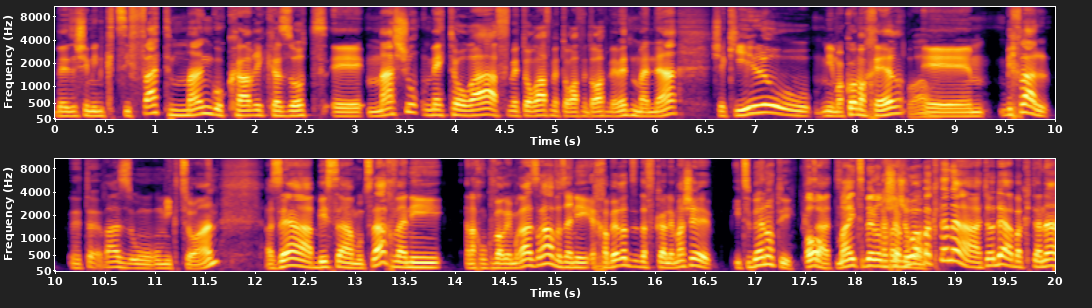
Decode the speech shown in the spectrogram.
באיזושהי מין קציפת מנגו קארי כזאת, אה, משהו מטורף, מטורף, מטורף, מטורף, באמת מנה שכאילו ממקום אחר, וואו. אה, בכלל, רז הוא, הוא מקצוען. אז זה הביס המוצלח, ואני, אנחנו כבר עם רז רב, אז אני אחבר את זה דווקא למה שעצבן אותי או, קצת. מה עצבן אותך השבוע השבוע? בקטנה, אתה יודע, בקטנה,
